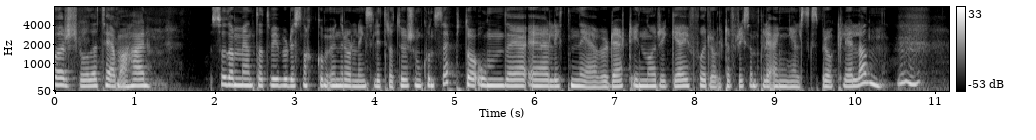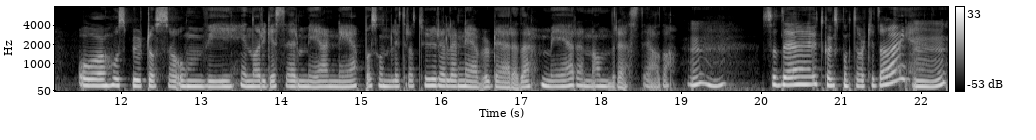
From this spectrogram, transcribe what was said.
foreslo det temaet her. Så de mente at vi burde snakke om underholdningslitteratur som konsept, og om det er litt nedvurdert i Norge i forhold til f.eks. For i engelskspråklige land. Mhm. Og hun spurte også om vi i Norge ser mer ned på sånn litteratur, eller nedvurderer det mer enn andre steder. Mm. Så det er utgangspunktet vårt i dag. Mm.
